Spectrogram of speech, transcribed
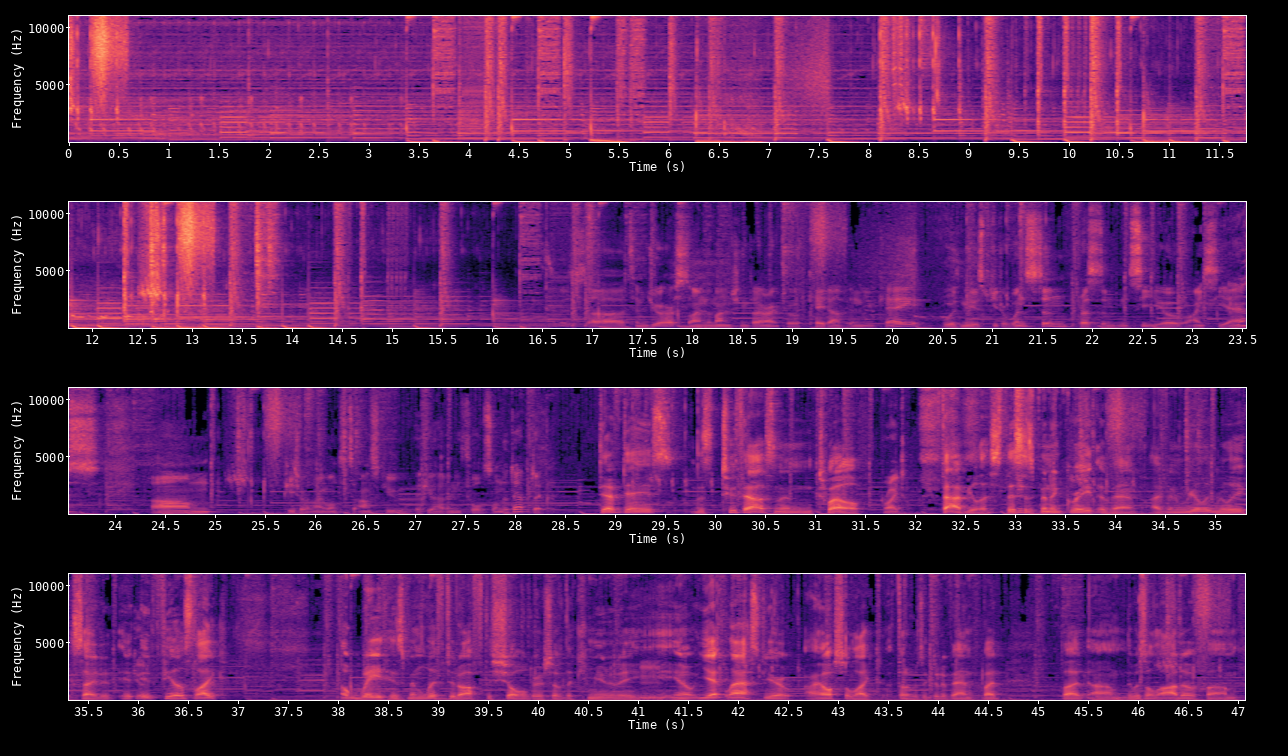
Uh, Tim I'm the managing director of KDAB in the UK. With me is Peter Winston, president and CEO of ICS. Um, Peter, I wanted to ask you if you had any thoughts on the Dev Day. Dev Days, this 2012. Right. Fabulous. This has been a great event. I've been really, really excited. It, it feels like a weight has been lifted off the shoulders of the community. Mm. You know, yet last year I also liked. I thought it was a good event, but but um, there was a lot of. Um,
